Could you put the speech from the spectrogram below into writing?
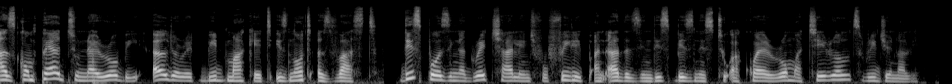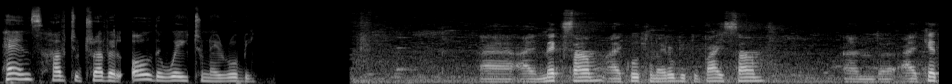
As compared to Nairobi, Eldoret bead market is not as vast. This posing a great challenge for Philip and others in this business to acquire raw materials regionally. Hence, have to travel all the way to Nairobi. uh, I make some, I go to Nairobi to buy some, and uh, I get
